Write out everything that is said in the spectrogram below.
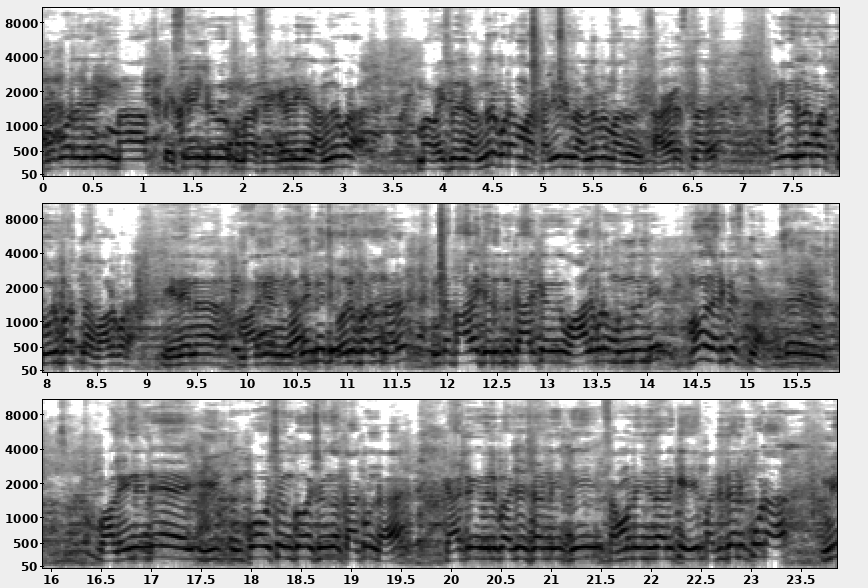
అనకూడదు కానీ మా ప్రెసిడెంట్ మా సెక్రటరీ గారు అందరూ కూడా మా వైస్ ప్రెసిడెంట్ అందరూ కూడా మా కలివిడి కూడా అందరూ కూడా మాకు సహకరిస్తున్నారు. అన్ని విధాలుగా మాకు తోడ్పడుతున్నారు వాళ్ళు కూడా. ఏదైనా మార్గంగా చెప్తున్నాను. తోడ్పడుతున్నారు ఇంత బాగా జరుగుతున్న కార్యక్రమం వాళ్ళు కూడా ముందుండి మమ్మల్ని నడిపిస్తున్నారు. వాళ్ళు ఏంటంటే ఈ ఇంకో విషయం ఇంకో విషయంగా కాకుండా క్యాటరింగ్ వెళ్ళి అసోసియేషన్కి సంబంధించిన దానికి ప్రతిదానికి కూడా మీ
